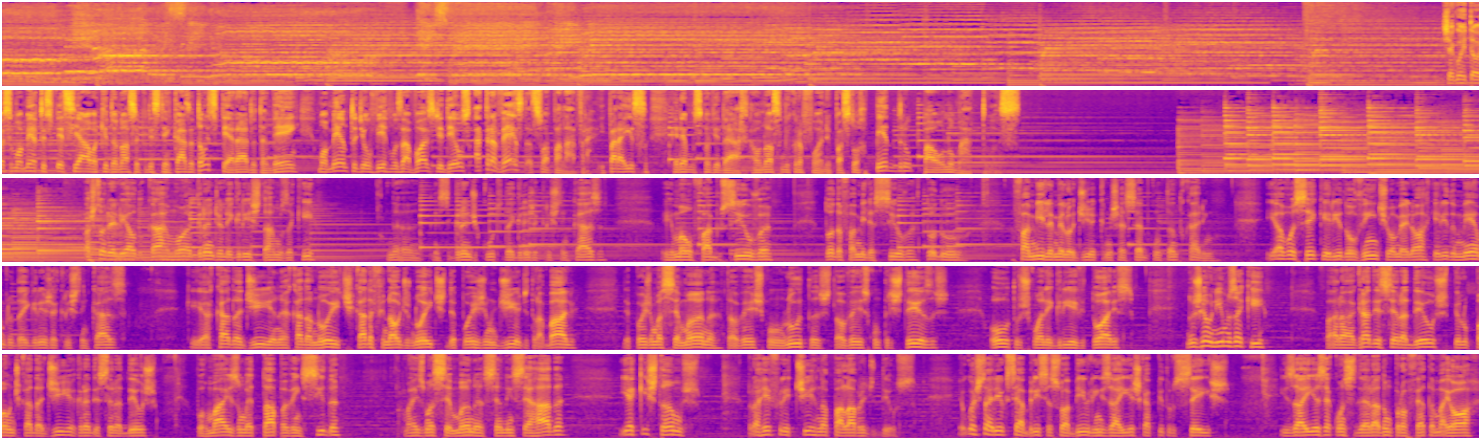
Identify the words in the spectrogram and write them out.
Chegou então esse momento especial aqui do nosso Cristo em Casa, tão esperado também, momento de ouvirmos a voz de Deus através da sua palavra. E para isso, queremos convidar ao nosso microfone o pastor Pedro Paulo Matos. Pastor Eliel do Carmo, uma grande alegria estarmos aqui né, nesse grande culto da Igreja Cristo em Casa. Irmão Fábio Silva, toda a família Silva, toda a família Melodia que nos recebe com tanto carinho. E a você, querido ouvinte, ou melhor, querido membro da Igreja Cristo em Casa, que a cada dia, né, cada noite, cada final de noite, depois de um dia de trabalho, depois de uma semana, talvez com lutas, talvez com tristezas, outros com alegria e vitórias, nos reunimos aqui para agradecer a Deus pelo pão de cada dia, agradecer a Deus por mais uma etapa vencida, mais uma semana sendo encerrada, e aqui estamos para refletir na palavra de Deus. Eu gostaria que você abrisse a sua Bíblia em Isaías capítulo 6. Isaías é considerado um profeta maior.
